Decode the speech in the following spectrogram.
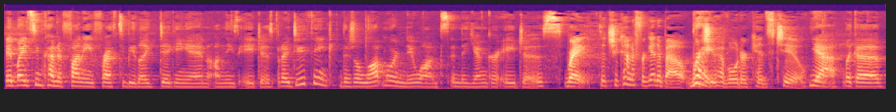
it might seem kind of funny for us to be like digging in on these ages, but I do think there's a lot more nuance in the younger ages. Right, that you kind of forget about once Right. you have older kids too. Yeah, like a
